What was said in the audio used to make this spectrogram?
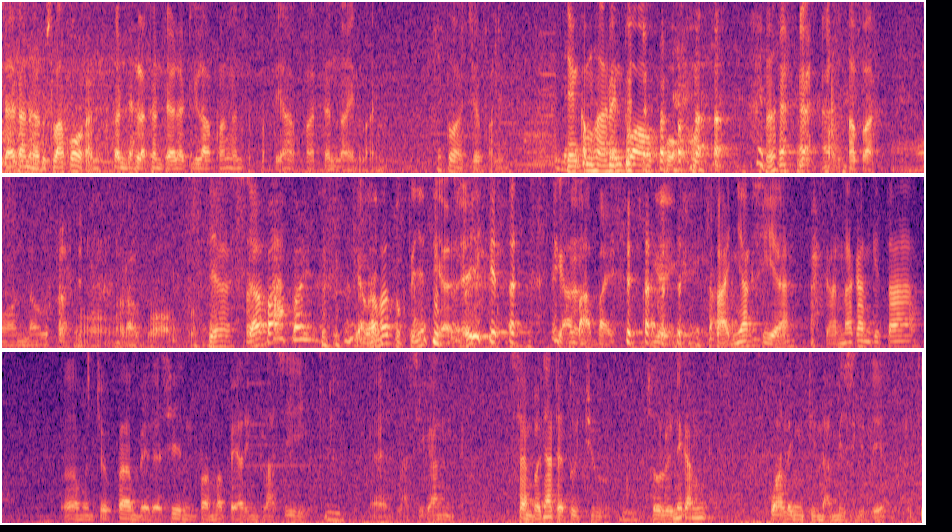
saya kan harus laporan kendala-kendala di lapangan seperti apa dan lain-lain itu aja paling yang kemarin tuh apa apa Oh, no. oh, apa biasa Gak apa-apa ya. nggak apa-apa buktinya biasa Gak apa-apa ya. Iya, iya. Banyak sih ya. Karena kan kita eh, mencoba beresin umpama PR inflasi. Ya, inflasi kan sampelnya ada tujuh. Solo ini kan paling dinamis gitu ya. Jadi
